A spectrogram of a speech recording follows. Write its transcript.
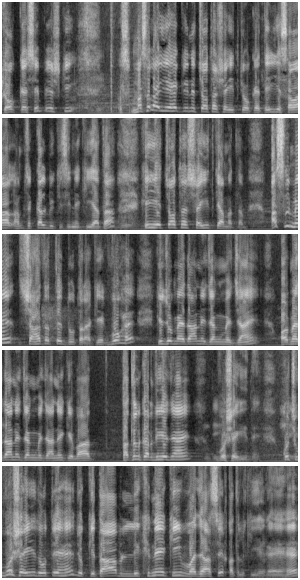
क्यों कैसे पेश की? मसला ये है कि इन्हें चौथा शहीद क्यों कहते हैं। ये सवाल हमसे कल भी किसी ने किया था कि ये चौथा शहीद क्या मतलब? असल में शहादत दो तरह की। एक वो है कि जो मैदान जंग में जाएँ और मैदान जंग में जाने के बाद कत्ल कर दिए जाएँ वो शहीद हैं। कुछ वो शहीद होते हैं जो किताब लिखने की वजह से कत्ल किए गए हैं।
